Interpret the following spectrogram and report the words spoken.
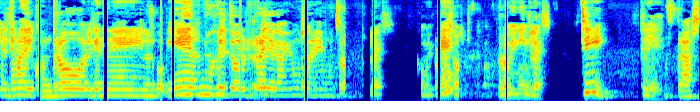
el tema del control que tienen los gobiernos y todo el rollo que a mí me gusta mucho. Inglés, con mi profesor. Yo lo vi en inglés. Sí. Sí. Ostras.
